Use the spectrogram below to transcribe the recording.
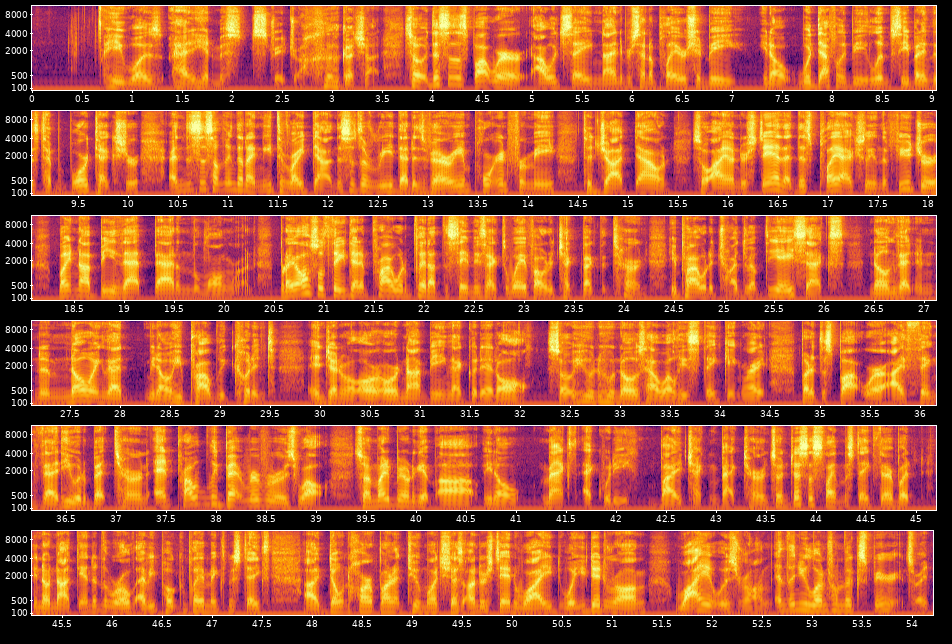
he was had he had a missed straight draw gut shot. So this is a spot where I would say 90% of players should be you know, would definitely be limp betting this type of board texture. And this is something that I need to write down. This is a read that is very important for me to jot down so I understand that this play actually in the future might not be that bad in the long run. But I also think that it probably would have played out the same exact way if I would have checked back the turn. He probably would have tried to rep the ace x, knowing that knowing that you know he probably couldn't in general or, or not being that good at all. So who, who knows how well he's thinking right? But at the spot where i think that he would bet turn and probably bet river as well. So i might have been able to get uh you know max equity by checking back turn. So just a slight mistake there but you know not the end of the world. Every poker player makes mistakes. Uh, don't harp on it too much. Just understand why what you did wrong why it was wrong and then you learn from the experience right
